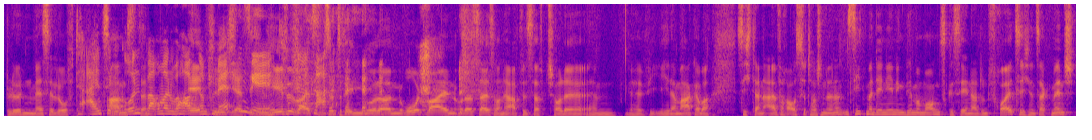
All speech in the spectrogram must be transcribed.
blöden Messeluft. Der einzige Grund, warum man überhaupt auf Messen geht. einen Hefeweizen zu trinken oder einen Rotwein oder sei es auch eine Apfelsaftscholle, ähm, äh, wie jeder mag, aber sich dann einfach auszutauschen. Und dann sieht man denjenigen, den man morgens gesehen hat und freut sich und sagt, Mensch,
